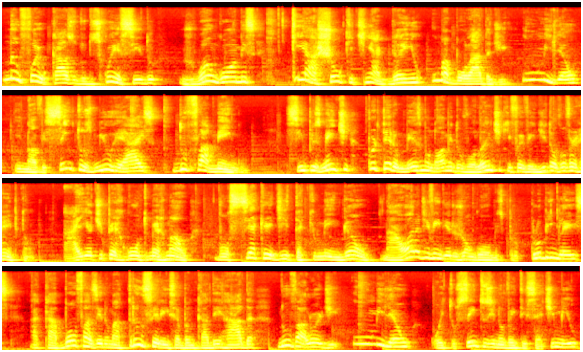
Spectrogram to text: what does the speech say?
não foi o caso do desconhecido João Gomes, que achou que tinha ganho uma bolada de 1 milhão e 900 mil reais do Flamengo, simplesmente por ter o mesmo nome do volante que foi vendido ao Wolverhampton. Aí eu te pergunto, meu irmão, você acredita que o Mengão, na hora de vender o João Gomes para o clube inglês, acabou fazendo uma transferência bancada errada no valor de 1 milhão 897 mil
